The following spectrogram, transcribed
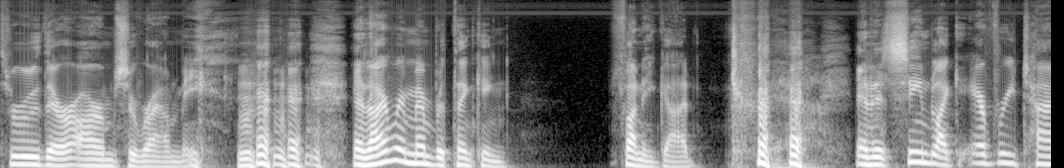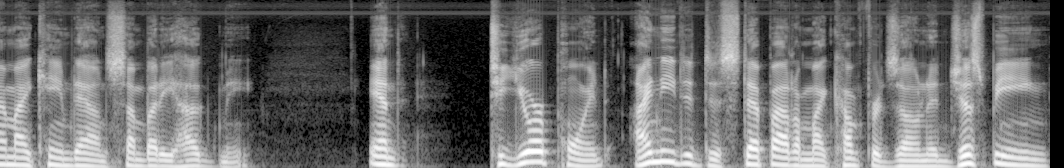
threw their arms around me, and I remember thinking, "Funny God." Yeah. And it seemed like every time I came down, somebody hugged me. And to your point, I needed to step out of my comfort zone, and just being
